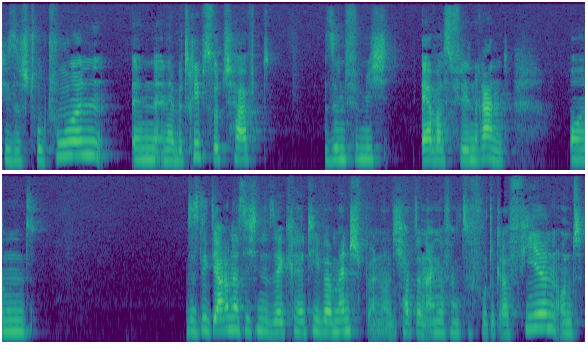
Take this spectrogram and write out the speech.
diese Strukturen in, in der Betriebswirtschaft sind für mich eher was für den Rand. Und das liegt daran, dass ich ein sehr kreativer Mensch bin. Und ich habe dann angefangen zu fotografieren und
